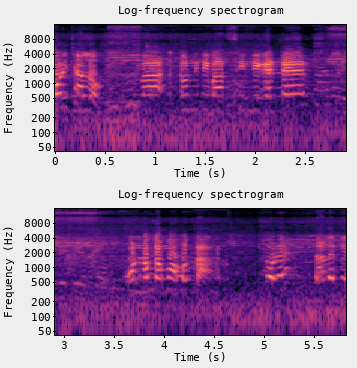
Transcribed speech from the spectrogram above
পরিচালক বা দুর্নীতিবাদ সিন্ডিকেটের অন্যতম হোতা, করে তাদেরকে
